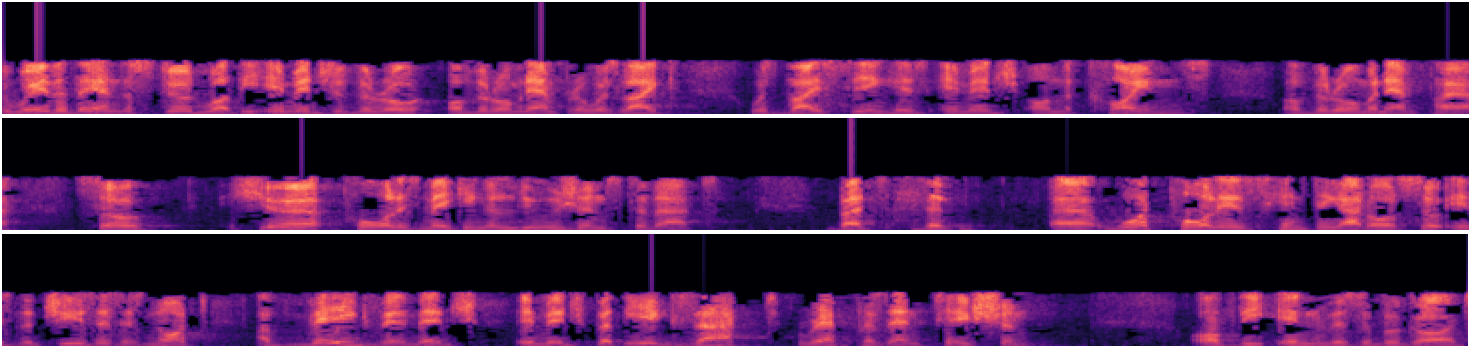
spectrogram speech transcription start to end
the way that they understood what the image of the, Ro- of the Roman Emperor was like was by seeing his image on the coins of the Roman Empire. So here Paul is making allusions to that. But the, uh, what Paul is hinting at also is that Jesus is not a vague image, image, but the exact representation of the invisible God.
